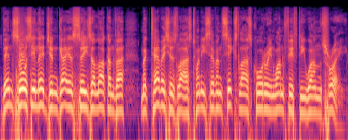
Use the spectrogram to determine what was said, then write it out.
Then Saucy Legend, Gaius Caesar Lochinvar. McTavish is last 27 6 last quarter in 151 3.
